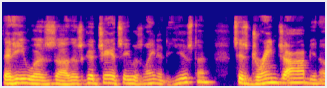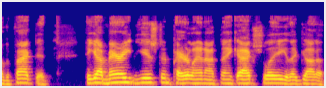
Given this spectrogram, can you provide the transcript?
that he was uh, there's a good chance he was leaning to Houston. It's his dream job. You know, the fact that he got married in Houston, Pearland, I think actually they've got a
